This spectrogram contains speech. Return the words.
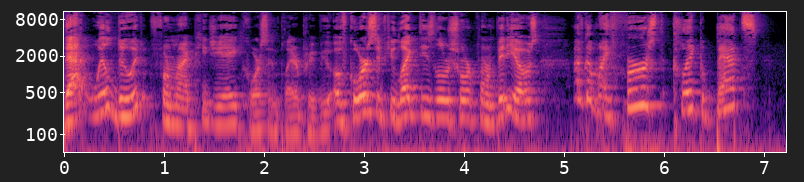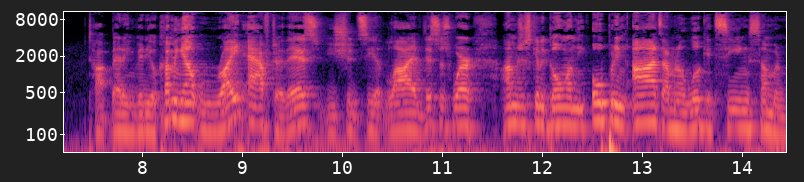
that will do it for my PGA course and player preview. Of course, if you like these little short form videos, I've got my first click bets top betting video coming out right after this. You should see it live. This is where I'm just going to go on the opening odds. I'm going to look at seeing some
